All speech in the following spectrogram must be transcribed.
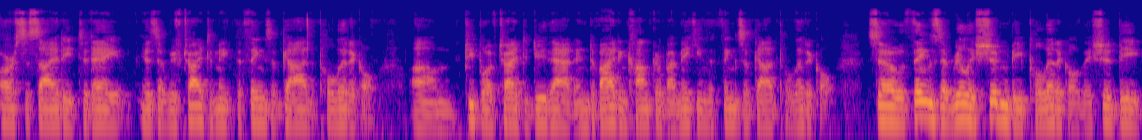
our society today is that we've tried to make the things of God political. Um, people have tried to do that and divide and conquer by making the things of God political. So things that really shouldn't be political, they should be,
